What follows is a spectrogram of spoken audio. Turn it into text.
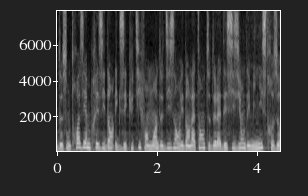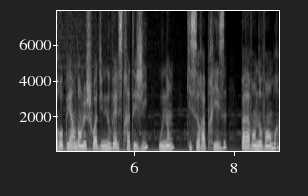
de son troisième président exécutif en moins de dix ans et dans l'attente de la décision des ministres européens dans le choix d'une nouvelle stratégie, ou non, qui sera prise, pas avant novembre,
